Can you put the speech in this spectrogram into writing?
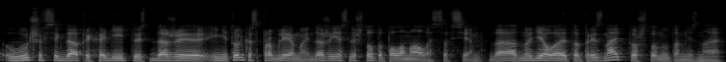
Лучше всегда приходить, то есть даже и не только с проблемой, даже если что-то поломалось совсем. Да, одно дело это признать то, что, ну там, не знаю,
